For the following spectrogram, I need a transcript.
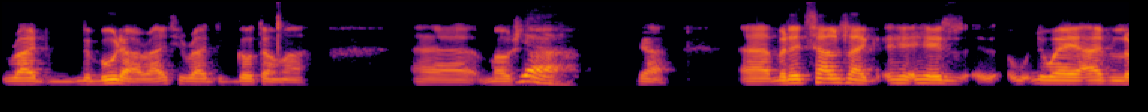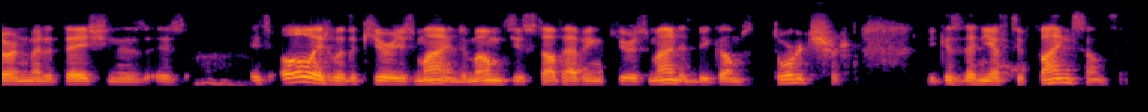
write the Buddha right you write Gautama uh, most yeah yeah uh, but it sounds like his the way I've learned meditation is is it's always with a curious mind. The moment you stop having a curious mind, it becomes torture, because then you have to find something.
